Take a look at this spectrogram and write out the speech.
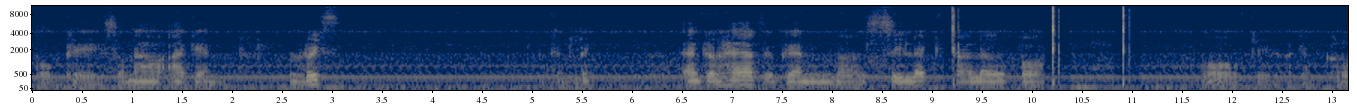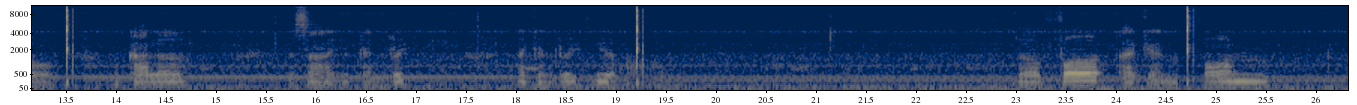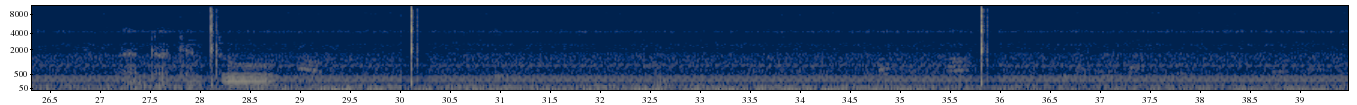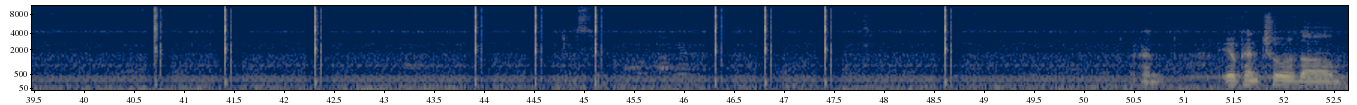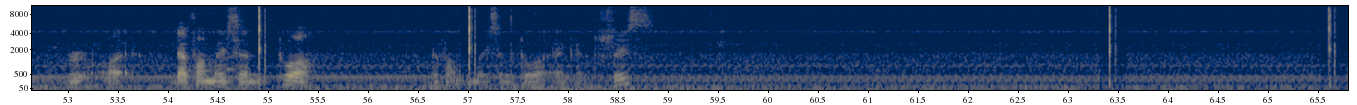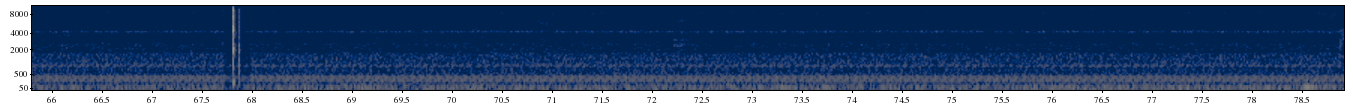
uh, okay so now I can read you can read anchor head you can uh, select color for okay I can close the color inside you can read I can read you uh, the font I can font and I can do Let's see. You can you can choose the um, uh, deformation tool deformation tool and can switch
